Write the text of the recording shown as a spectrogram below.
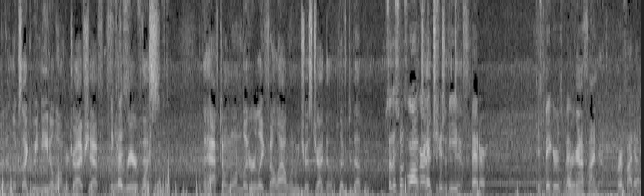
but it looks like we need a longer drive shaft for because the rear of this. The half tone one literally fell out when we just tried to lift it up, and So this one's longer and it Attach it should be better. Because bigger is better. we're gonna find out. We're gonna find out.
